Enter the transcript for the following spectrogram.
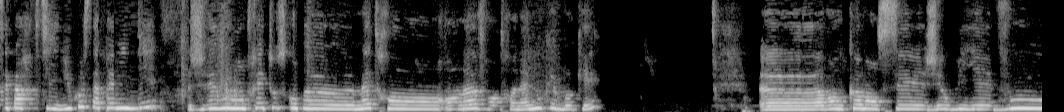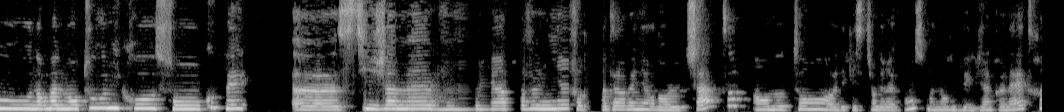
c'est parti. Du coup, cet après-midi, je vais vous montrer tout ce qu'on peut mettre en, œuvre entre Nanook et Bokeh. Euh, avant de commencer, j'ai oublié, vous, normalement, tous vos micros sont coupés. Euh, si jamais vous voulez intervenir, il faudra intervenir dans le chat en notant euh, des questions et des réponses. Maintenant, vous devez bien connaître.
